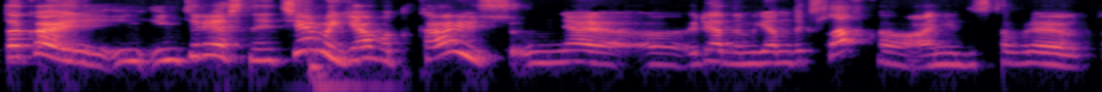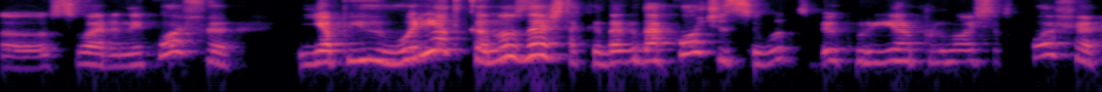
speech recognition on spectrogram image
такая интересная тема. Я вот каюсь, у меня э, рядом Яндекс Лавка, они доставляют э, сваренный кофе. Я пью его редко, но, знаешь, так иногда хочется, и вот тебе курьер приносит кофе,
